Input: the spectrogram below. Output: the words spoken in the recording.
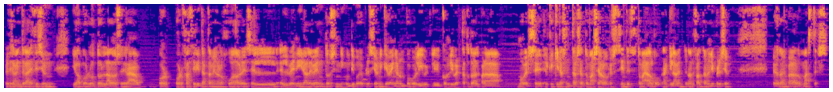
precisamente la decisión iba por los dos lados, era por, facilitar también a los jugadores el, venir al evento sin ningún tipo de presión y que vengan un poco libre- li- con libertad total para moverse, el que quiera sentarse a tomarse algo que se siente, se toma algo tranquilamente, no hace falta, no hay presión, pero también para los masters,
